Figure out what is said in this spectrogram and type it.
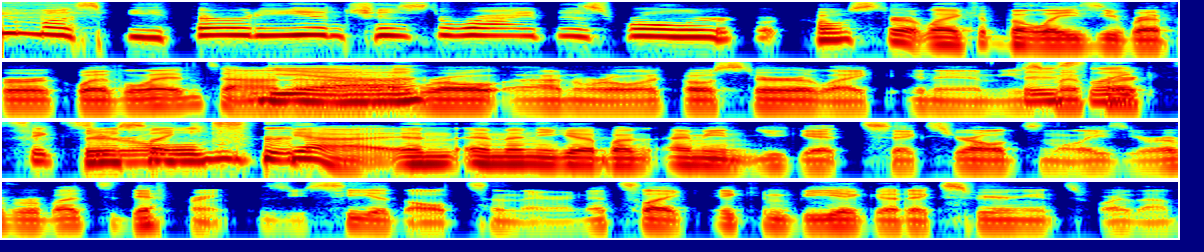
you must be 30 inches to ride this roller coaster, like the lazy river equivalent on Yeah. uh, roll on a roller coaster, like in an amusement There's park. like six year There's like olds. yeah, and and then you get a bunch. I mean, you get six year olds in the lazy river, but it's different because you see adults in there, and it's like it can be a good experience for them.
